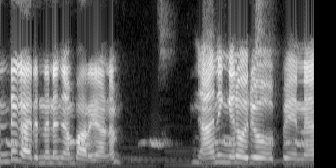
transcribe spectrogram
എന്റെ കാര്യം തന്നെ ഞാൻ പറയാണ്. ഞാനിങ്ങനെ ഒരു പിന്നെ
